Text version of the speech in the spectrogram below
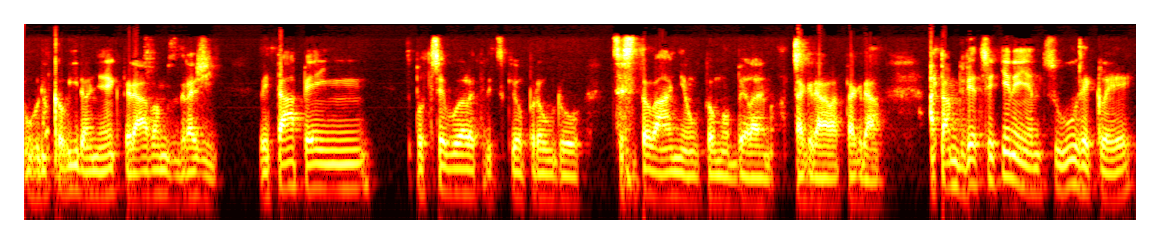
uhlíkové daně, která vám zdraží vytápění, spotřebu elektrického proudu, cestování automobilem a tak dále, a tak dále. A tam dvě třetiny Němců řekli,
